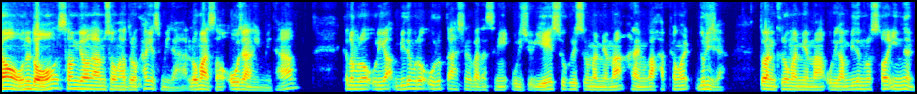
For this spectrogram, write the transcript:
오늘도 성경 암송하도록 하겠습니다. 로마서 5장입니다. 그러므로 우리가 믿음으로 의롭다 하심을 받았으니 우리 주 예수 그리스도로 말미암아 하나님과 화평을 누리자. 또한 그로 말미암아 우리가 믿음으로 서 있는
